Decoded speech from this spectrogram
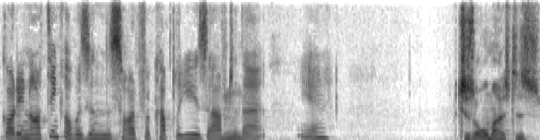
got in. I think I was in the side for a couple of years after Mm. that. Yeah. which is almost as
